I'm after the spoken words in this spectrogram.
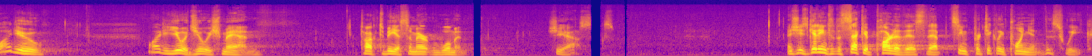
Why do you, why do you, a Jewish man, talk to me, a Samaritan woman? She asks. And she's getting to the second part of this that seemed particularly poignant this week.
